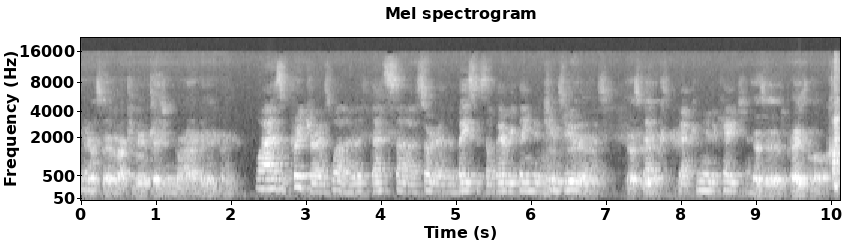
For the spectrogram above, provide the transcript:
Like I said, without communication, you don't have anything. Well, as a preacher as well, that's, that's uh, sort of the basis of everything that you Yes, do is Yes, that, is. that communication. Yes, it is. Praise the Lord.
